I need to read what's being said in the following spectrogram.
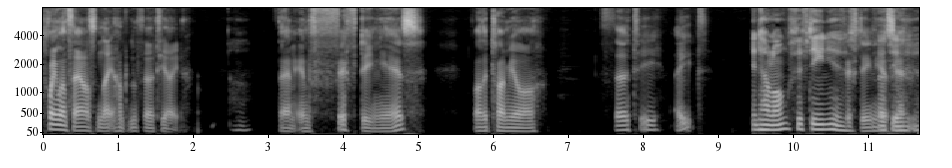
21,838. Uh-huh. Then in 15 years, by the time you're 38, In how long? 15 years. 15 years, yeah. yeah.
